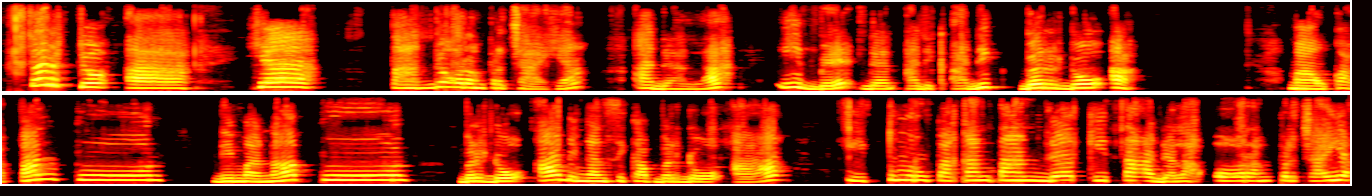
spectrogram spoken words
berdoa. Ya, tanda orang percaya adalah Ibe dan adik-adik berdoa. Mau kapan pun, di mana pun, berdoa dengan sikap berdoa itu merupakan tanda kita adalah orang percaya.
